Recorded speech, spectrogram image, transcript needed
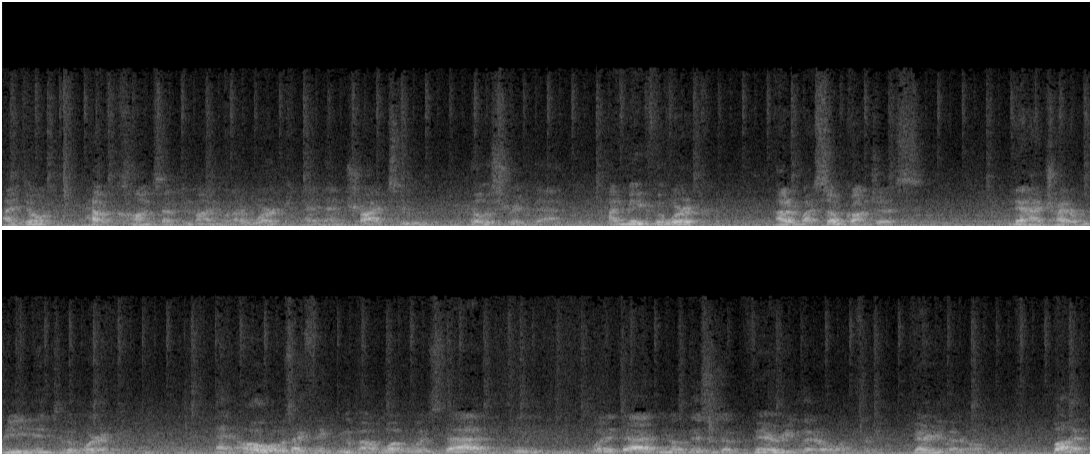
I don't have a concept in mind when I work and then try to illustrate that. I make the work out of my subconscious, then I try to read into the work and oh, what was I thinking about? What was that? Hmm. What did that? You know, this was a very literal one for me, very literal. But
